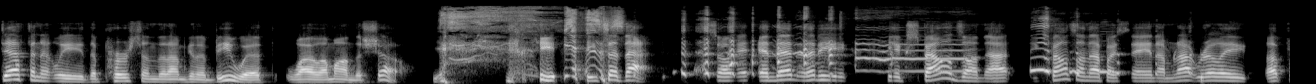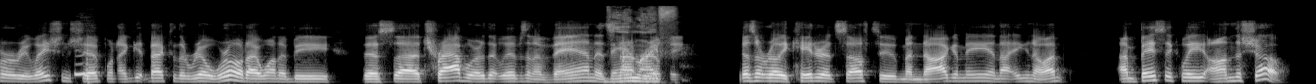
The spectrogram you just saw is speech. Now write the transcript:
definitely the person that I'm going to be with while I'm on the show." Yeah. he he said that. So and then and then he he expounds on that. He expounds on that by saying, "I'm not really up for a relationship. When I get back to the real world, I want to be this uh, traveler that lives in a van. It's Van not life. really doesn't really cater itself to monogamy. And I, you know, I'm I'm basically on the show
